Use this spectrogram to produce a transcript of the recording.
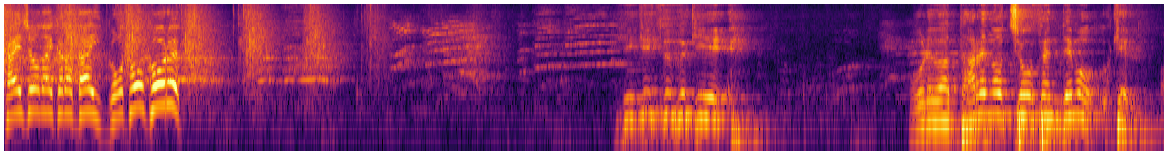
会場内から第5投コール。引き続き俺は誰の挑戦でも受ける。お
